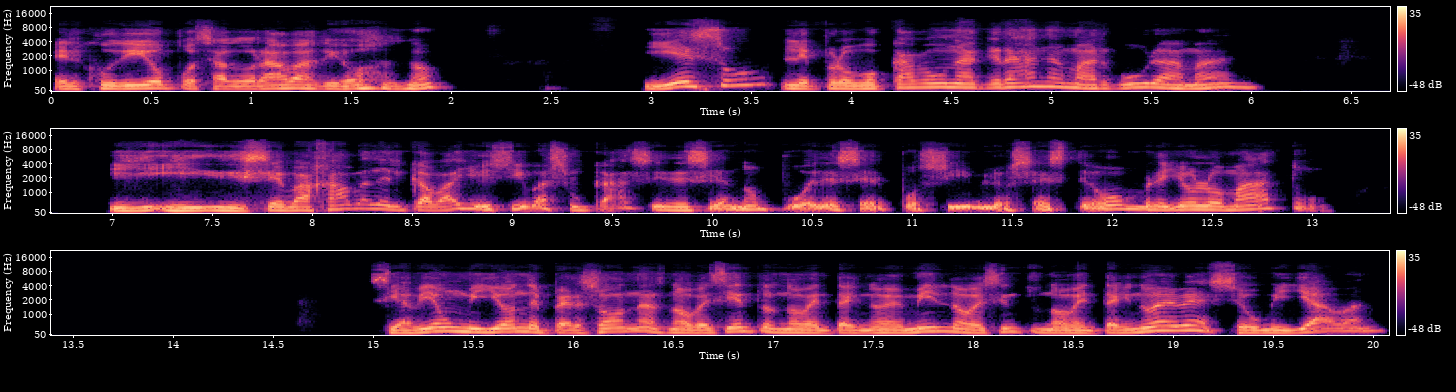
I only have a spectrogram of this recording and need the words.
el judío pues adoraba a Dios, ¿no? Y eso le provocaba una gran amargura a Amán. Y, y, se bajaba del caballo y se iba a su casa y decía, no puede ser posible, o sea, este hombre yo lo mato. Si había un millón de personas, 999.999 se humillaban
